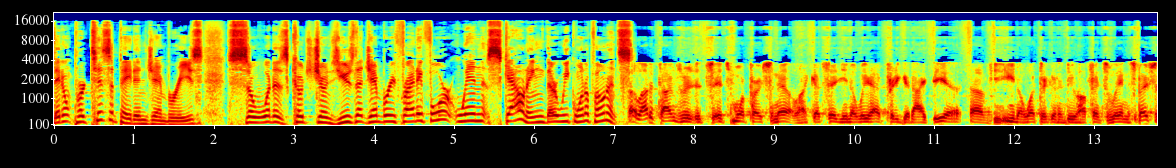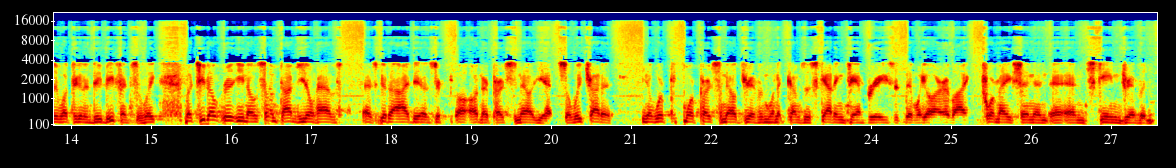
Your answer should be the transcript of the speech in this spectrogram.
They don't participate in jamborees. So what does Coach Jones use that jamboree Friday for? When scouting their week one opponents. A lot of times it's, it's more personnel. Like I said, you know, we have a pretty good idea of, you know, what they're going to do offensively and especially what they're going to do defensively. But you don't, really, you know, sometimes you don't have as good an idea as on their personnel yet. So we try to, you know, we're more personnel driven when comes to scouting jamborees than we are like formation and, and scheme driven.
